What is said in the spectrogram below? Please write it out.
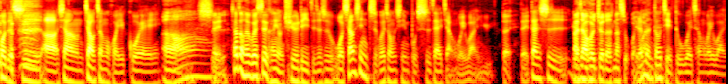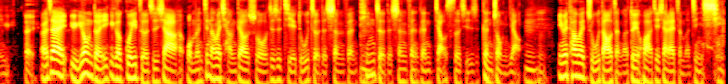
或者是呃像校正回归啊，是校正回归是个很有趣的例子，就是我相信指挥中心不是在讲委婉语，对对，但是大家会觉得那是。人们都解读为成委婉语。对，而在语用的一个规则之下，我们经常会强调说，就是解读者的身份、听者的身份跟角色其实是更重要。嗯嗯，因为它会主导整个对话接下来怎么进行。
